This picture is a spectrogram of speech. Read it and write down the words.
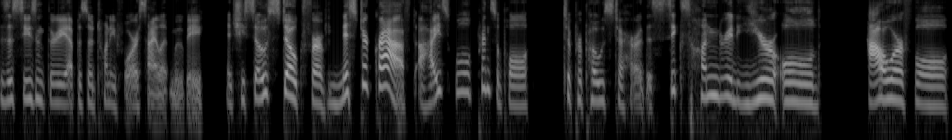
This is season three, episode 24, silent movie. And she's so stoked for Mr. Kraft, a high school principal, to propose to her. This 600 year old, powerful,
